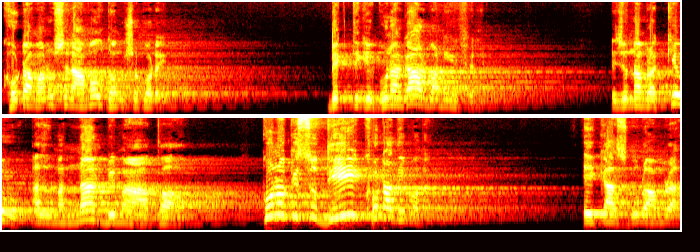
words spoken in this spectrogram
খোটা মানুষের আমল ধ্বংস করে। ব্যক্তিকে গুণাগার বানিয়ে ফেলে। এই জন্য আমরা কেউ আল মান্নান বিমা আতা। কোনো কিছু দিই খোটা দিব না। এই কাজগুলো আমরা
